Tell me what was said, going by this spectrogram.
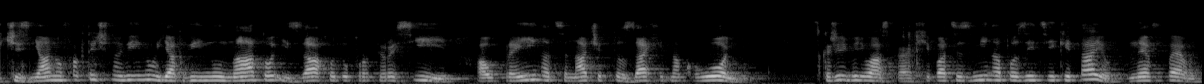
вітчизняну фактично війну, як війну НАТО і Заходу проти Росії. А Україна це, начебто, західна колонія. Скажіть, будь ласка, хіба це зміна позиції Китаю? Не впевнений.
